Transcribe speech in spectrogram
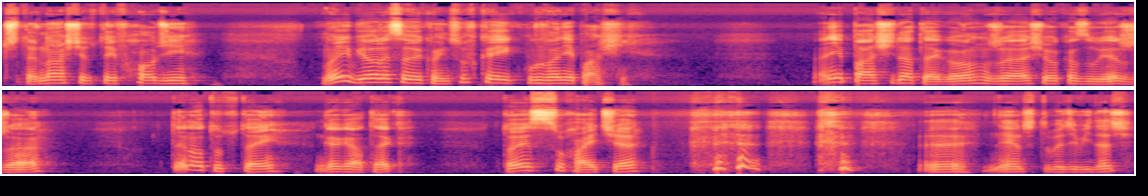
14 tutaj wchodzi. No i biorę sobie końcówkę i kurwa nie pasi. A nie pasi dlatego, że się okazuje, że ten oto tutaj gagatek to jest, słuchajcie, yy, nie wiem czy to będzie widać.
